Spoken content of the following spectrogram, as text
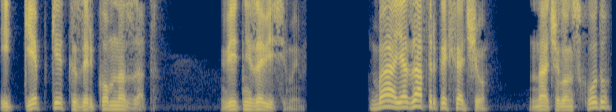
и кепке козырьком назад. Вид независимый. «Ба, я завтракать хочу!» Начал он сходу,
